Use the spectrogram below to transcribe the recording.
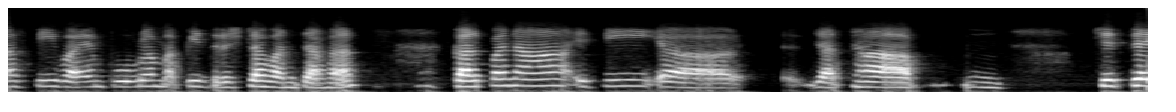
अस्ति, वयं पूर्वमपि दृष्टवन्तः, कल्पना इति यथा चित्ते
